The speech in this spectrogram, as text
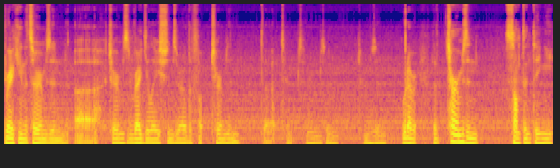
breaking the terms and uh, terms and regulations or the terms and uh, terms, terms and terms and whatever the terms and something thingy.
